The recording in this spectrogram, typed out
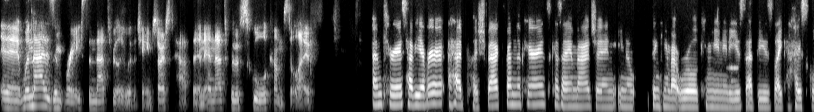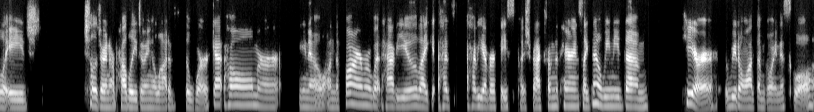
and when that is embraced, then that's really where the change starts to happen, and that's where the school comes to life. I'm curious, have you ever had pushback from the parents? Because I imagine, you know, thinking about rural communities that these like high school age children are probably doing a lot of the work at home or you know on the farm or what have you like has have you ever faced pushback from the parents like no we need them here. We don't want them going to school.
